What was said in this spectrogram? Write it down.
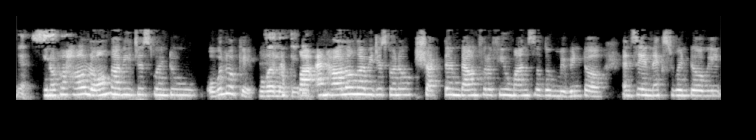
Yes. You know, for how long are we just going to overlook it? Overlook it. And how long are we just going to shut them down for a few months of the winter and say next winter we'll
